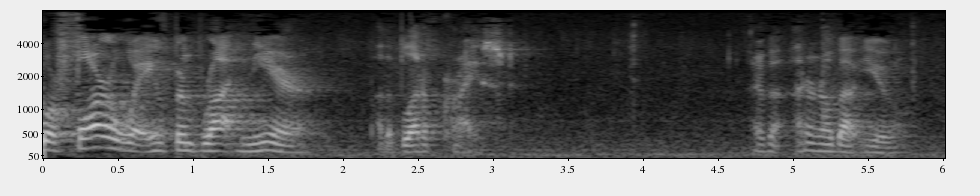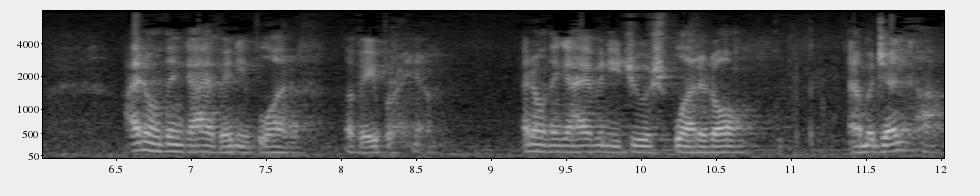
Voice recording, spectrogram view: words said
who are far away, who've been brought near by the blood of Christ. I don't know about you. I don't think I have any blood of, of Abraham. I don't think I have any Jewish blood at all. I'm a Gentile.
